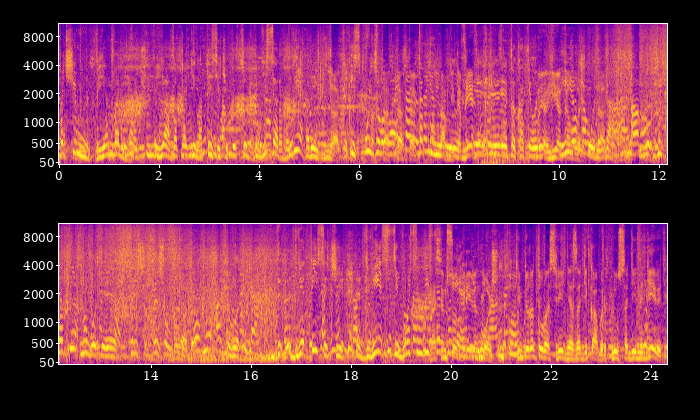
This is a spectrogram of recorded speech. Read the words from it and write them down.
Почему в январе я заплатила 1552 гривны, Так. использовала Так, так, так. такую... А в декабре? э, Это как его... Ну, геокалорий, геокалорий, да. да. А в декабре, ну вот, э, пришел, пришел да, вот, д- 2282 На 700 гривен больше. Температура средняя за декабрь плюс 1,9,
